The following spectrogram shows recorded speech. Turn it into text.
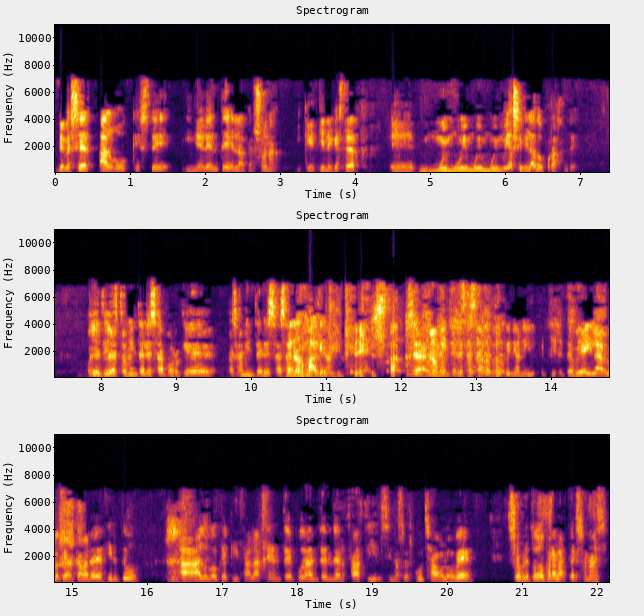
Debe ser algo que esté inherente en la persona y que tiene que ser eh, muy, muy, muy, muy, muy asimilado por la gente. Oye, tío, esto me interesa porque, o sea, me interesa saber. Menos mal que te interesa. O sea, no, me interesa saber tu opinión y te voy a hilar lo que acabas de decir tú a algo que quizá la gente pueda entender fácil si nos escucha o lo ve, sobre todo para las personas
